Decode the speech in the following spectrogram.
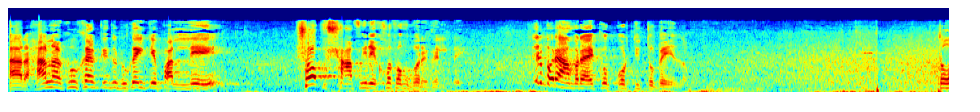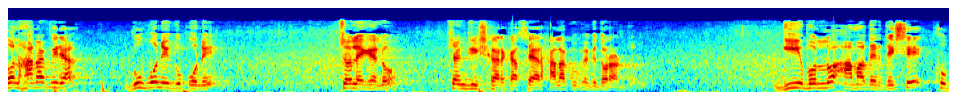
আর হালাকুখাকে ঢুকাইতে পারলে সব সাফিরে খতম করে ফেলবে। এরপরে আমরা একক কর্তৃত্ব পেয়ে যাব। তখন হানাফিরা গোপনে গোপনে চলে গেল চঙ্গিসকার কাছে আর হালাকুখাকে ধরার জন্য। গিয়ে বলল, আমাদের দেশে খুব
